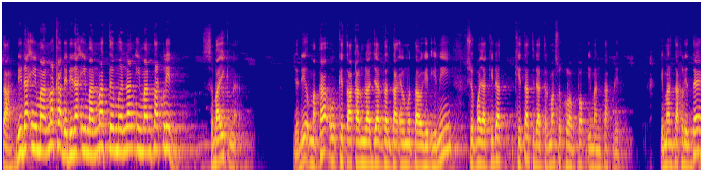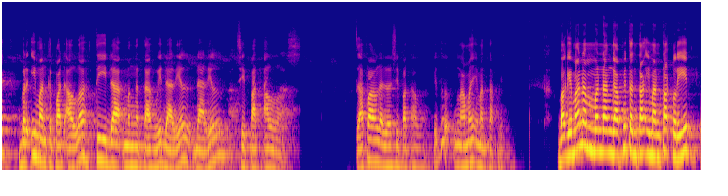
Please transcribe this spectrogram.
Tah, dina iman maka ada dina iman mah temenang iman taklid. Sebaiknya jadi maka kita akan belajar tentang ilmu tauhid ini supaya kita kita tidak termasuk kelompok iman taklid iman taklid teh beriman kepada Allah tidak mengetahui dalil dalil sifat Allah. Apa dalil sifat Allah? Itu namanya iman taklid. Bagaimana menanggapi tentang iman taklid?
